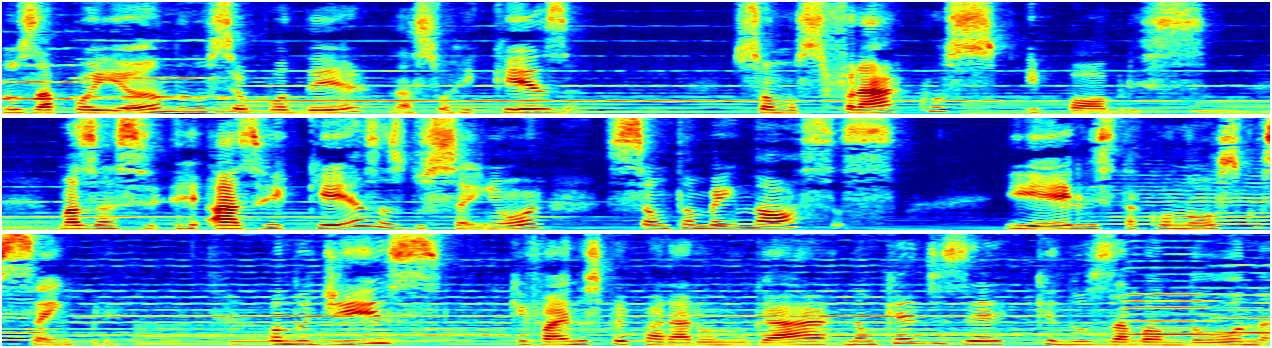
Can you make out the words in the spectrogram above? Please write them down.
nos apoiando no seu poder, na sua riqueza Somos fracos e pobres, mas as, as riquezas do Senhor são também nossas e Ele está conosco sempre. Quando diz que vai nos preparar um lugar, não quer dizer que nos abandona,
